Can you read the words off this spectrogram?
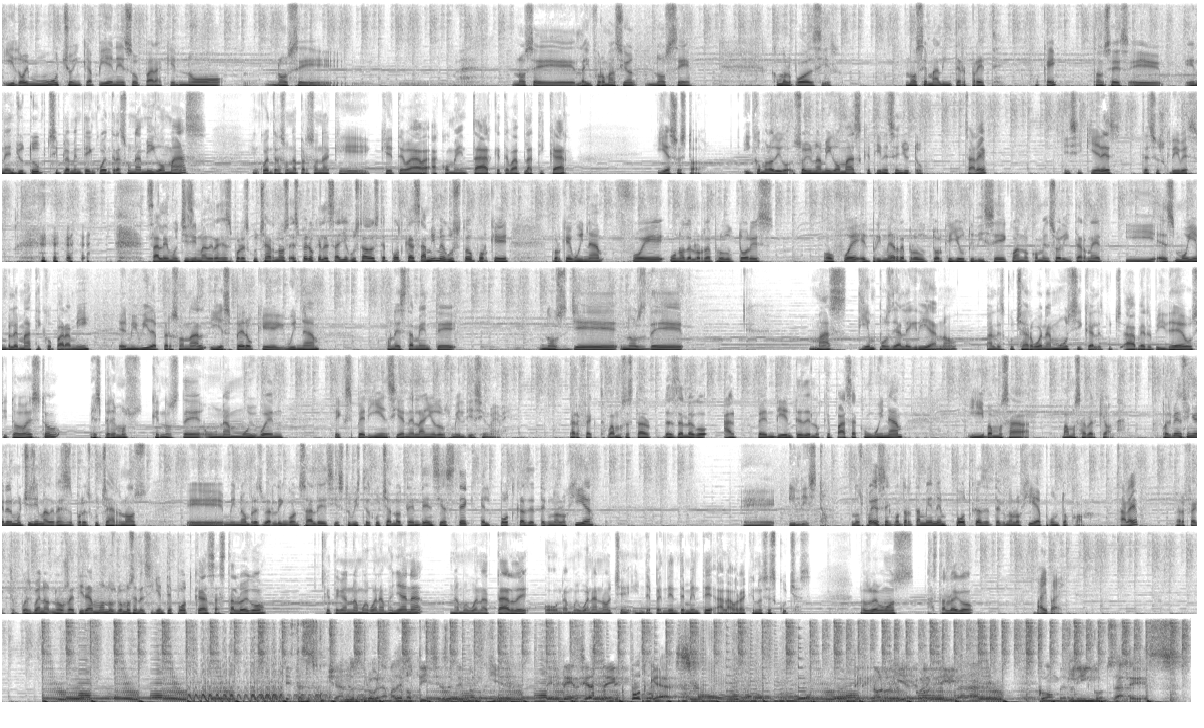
y doy mucho hincapié en eso para que no no se no se la información no se cómo lo puedo decir no se malinterprete ok entonces eh, en, YouTube simplemente encuentras un amigo más encuentras una persona que, que te va a comentar que te va a platicar y eso es todo. Y como lo digo soy un amigo más que tienes en YouTube ¿sale? y si quieres te suscribes. Sale, muchísimas gracias por escucharnos. Espero que les haya gustado este podcast. A mí me gustó porque, porque Winamp fue uno de los reproductores o fue el primer reproductor que yo utilicé cuando comenzó el internet y es muy emblemático para mí en mi vida personal y espero que Winamp honestamente nos, nos dé más tiempos de alegría, ¿no? Al escuchar buena música, al escuchar, a ver videos y todo esto, esperemos que nos dé una muy buena experiencia en el año 2019. Perfecto, vamos a estar desde luego al pendiente de lo que pasa con Winamp y vamos a, vamos a ver qué onda. Pues bien, señores, muchísimas gracias por escucharnos. Eh, mi nombre es Berlín González y estuviste escuchando Tendencias Tech, el podcast de tecnología. Eh, y listo. Nos puedes encontrar también en podcastdetecnología.com. ¿Sale? Perfecto. Pues bueno, nos retiramos. Nos vemos en el siguiente podcast. Hasta luego. Que tengan una muy buena mañana, una muy buena tarde o una muy buena noche, independientemente a la hora que nos escuchas. Nos vemos. Hasta luego. Bye bye. Estás escuchando el programa de noticias de tecnología. Tendencias Tech Podcast. Tecnología colectiva con Berlín González.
